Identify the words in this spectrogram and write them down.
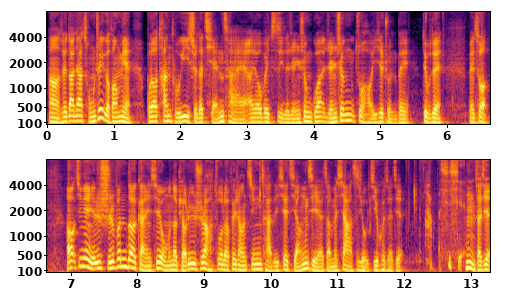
啊，所以大家从这个方面不要贪图一时的钱财啊，要为自己的人生观、人生做好一些准备，对不对？没错。好，今天也是十分的感谢我们的朴律师啊，做了非常精彩的一些讲解，咱们下次有机会再见。好，谢谢。嗯，再见。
